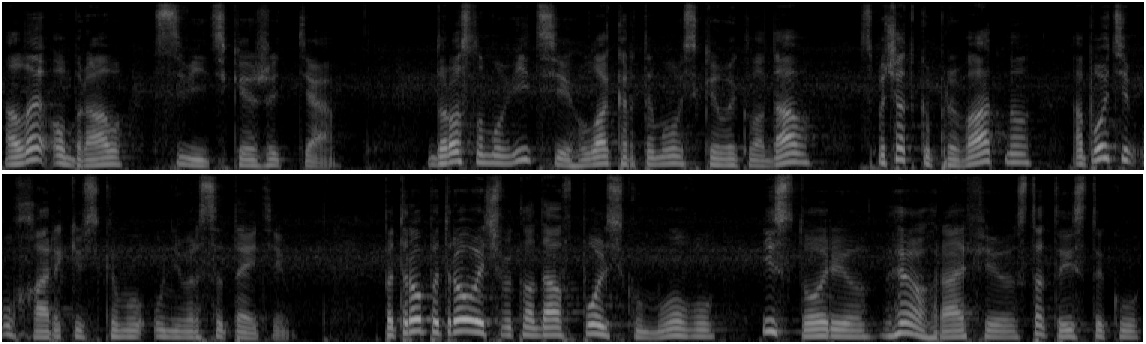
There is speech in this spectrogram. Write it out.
але обрав світське життя. В дорослому віці Гулак Артемовський викладав спочатку приватно, а потім у Харківському університеті. Петро Петрович викладав польську мову, історію, географію, статистику,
